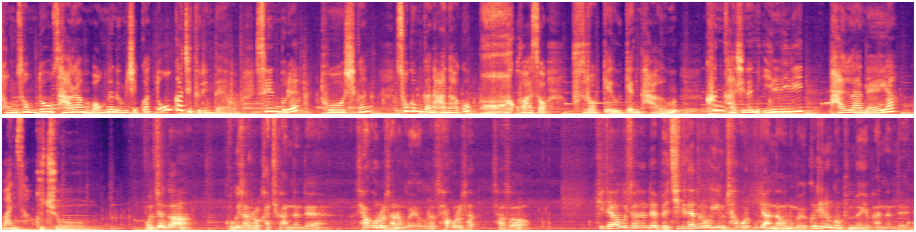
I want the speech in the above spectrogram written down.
정성도 사람 먹는 음식과 똑같이 들인대요. 센 불에 두어 시간 소금 간 안 하고 푹 구워서 부드럽게 으깬 다음 큰 가시는 일일이 발라내야 완성. 그쵸. 언젠가 고기 사러 같이 갔는데 사고를 사는 거예요. 그래서 사고를 사, 사서 기대하고 있었는데 며칠이 되도록 이 사고를 국이 안 나오는 거예요. 끓이는 건 분명히 봤는데.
